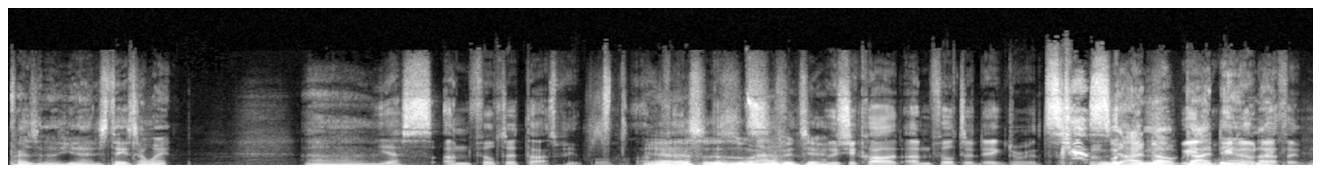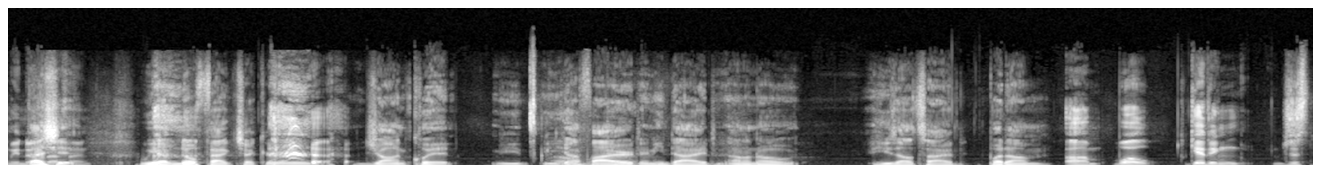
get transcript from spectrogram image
President of the United States. I went, uh, Yes, unfiltered thoughts, people. "Yeah, that's, Unfiltered this is what happens here." We should call it unfiltered ignorance. Yeah, I know. we, Goddamn, we know like, nothing. We know that shit- We have no fact checker. John quit. He, he Oh got fired God. and he died. I don't know. He's outside, but um, um well getting just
